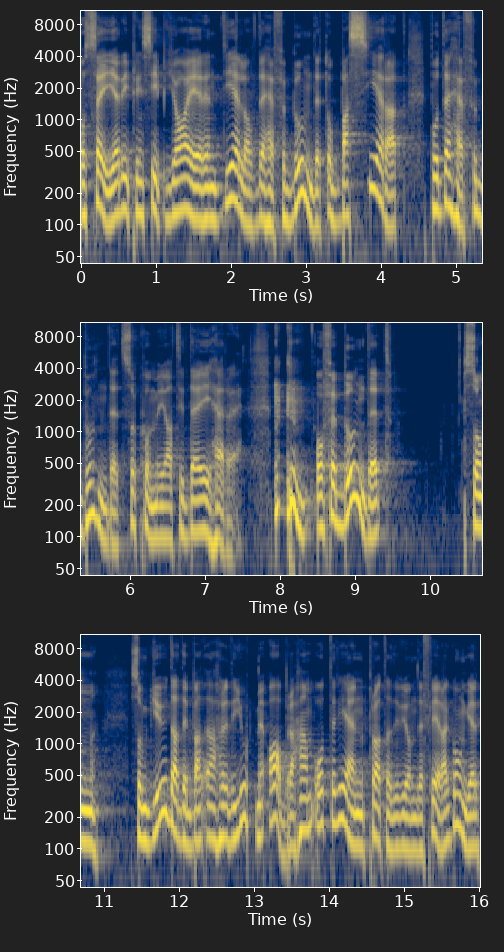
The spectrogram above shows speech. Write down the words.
Och säger i princip, jag är en del av det här förbundet och baserat på det här förbundet så kommer jag till dig Herre. och förbundet som som Gud hade, hade gjort med Abraham, återigen pratade vi om det flera gånger,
